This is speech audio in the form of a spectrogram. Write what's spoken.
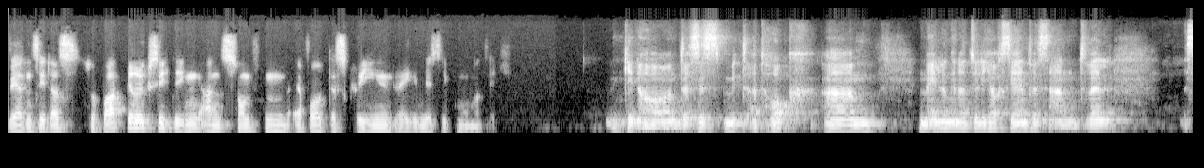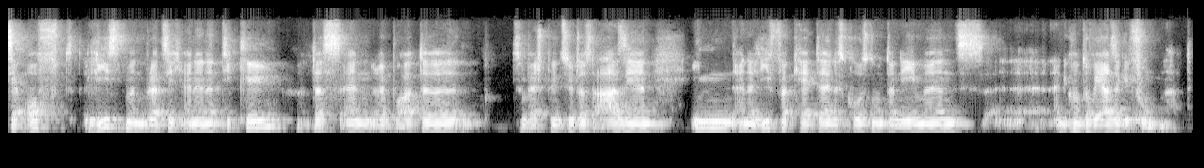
werden Sie das sofort berücksichtigen. Ansonsten erfolgt das Screening regelmäßig monatlich. Genau, und das ist mit Ad-Hoc-Meldungen ähm, natürlich auch sehr interessant, weil sehr oft liest man plötzlich einen Artikel, dass ein Reporter zum Beispiel in Südostasien in einer Lieferkette eines großen Unternehmens äh, eine Kontroverse gefunden hat.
